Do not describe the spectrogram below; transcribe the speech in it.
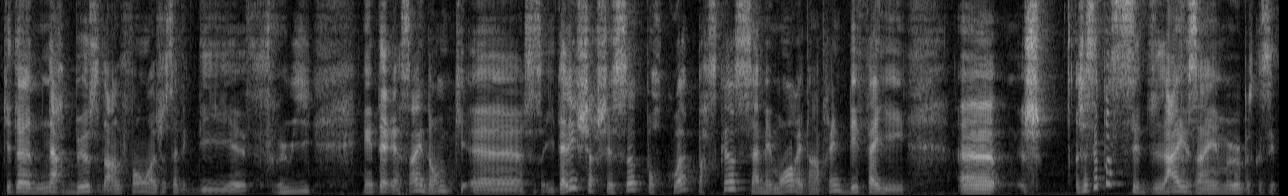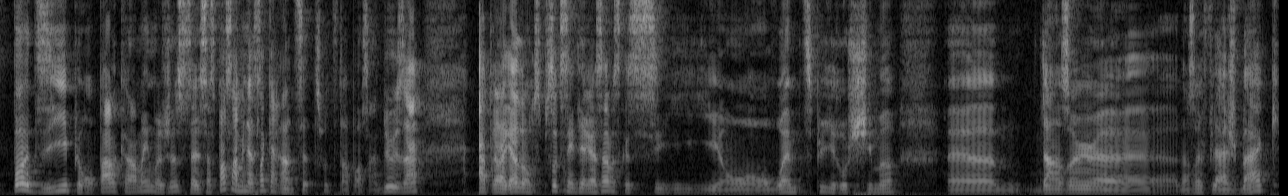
qui est un arbuste, dans le fond, juste avec des fruits intéressants. Donc, c'est ça. Il est allé chercher ça. Pourquoi? Parce que sa mémoire est en train de défaillir. Euh, je sais pas si c'est de l'Alzheimer, parce que c'est pas dit, puis on parle quand même juste. Ça, se passe en 1947, soit dit en passant, deux ans après la guerre. Donc c'est pour ça que c'est intéressant, parce que si on, voit un petit peu Hiroshima euh, dans, un, euh, dans un flashback,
